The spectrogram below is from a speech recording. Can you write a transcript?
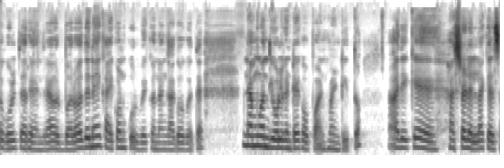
ತೊಗೊಳ್ತಾರೆ ಅಂದರೆ ಅವ್ರು ಬರೋದನ್ನೇ ಕಾಯ್ಕೊಂಡು ಕೂರ್ಬೇಕು. ಅನ್ನಂಗೆ ಆಗೋಗುತ್ತೆ ನಮಗೊಂದು ಏಳು ಗಂಟೆಗೆ ಅಪಾಯಿಂಟ್ಮೆಂಟ್ ಇತ್ತು. ಅದಕ್ಕೆ ಅಷ್ಟರಲ್ಲೆಲ್ಲ ಕೆಲಸ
